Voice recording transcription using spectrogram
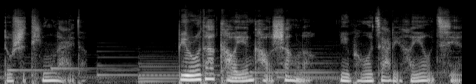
都是听来的，比如他考研考上了，女朋友家里很有钱，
